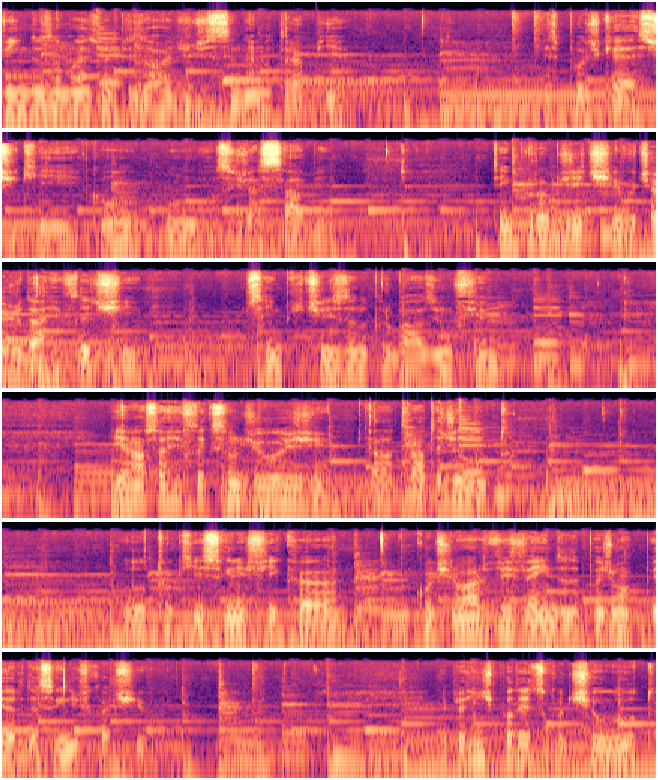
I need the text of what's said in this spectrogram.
bem-vindos a mais um episódio de Cinema Terapia. Esse podcast que, como você já sabe, tem por objetivo te ajudar a refletir, sempre utilizando por base um filme. E a nossa reflexão de hoje, ela trata de luto. Luto que significa continuar vivendo depois de uma perda significativa. E para a gente poder discutir o luto,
